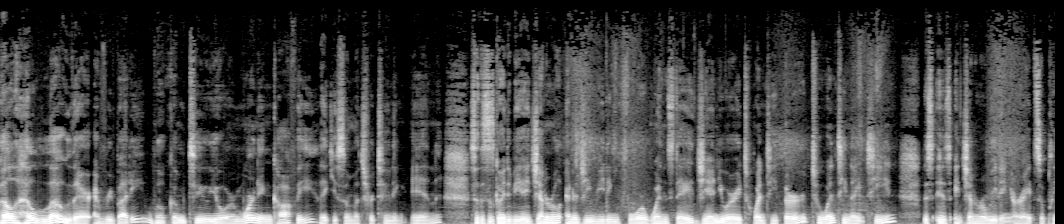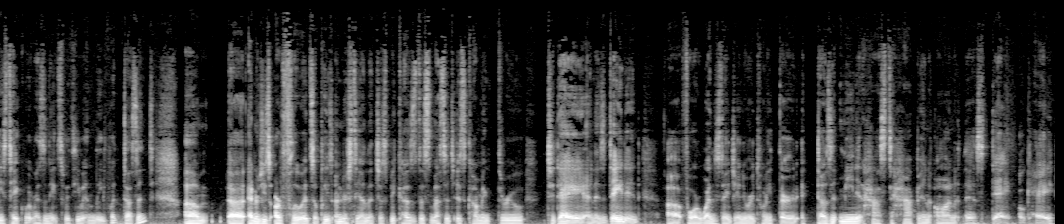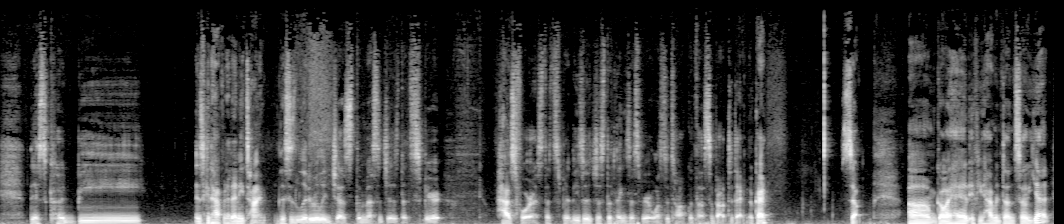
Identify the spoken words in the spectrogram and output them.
Well, hello there, everybody. Welcome to your morning coffee. Thank you so much for tuning in. So, this is going to be a general energy reading for Wednesday, January 23rd, 2019. This is a general reading, all right? So, please take what resonates with you and leave what doesn't. Um, uh, energies are fluid, so please understand that just because this message is coming through today and is dated, uh, for Wednesday, January 23rd. It doesn't mean it has to happen on this day, okay? This could be, this could happen at any time. This is literally just the messages that Spirit has for us. That's these are just the things that Spirit wants to talk with us about today, okay? So, um, go ahead if you haven't done so yet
